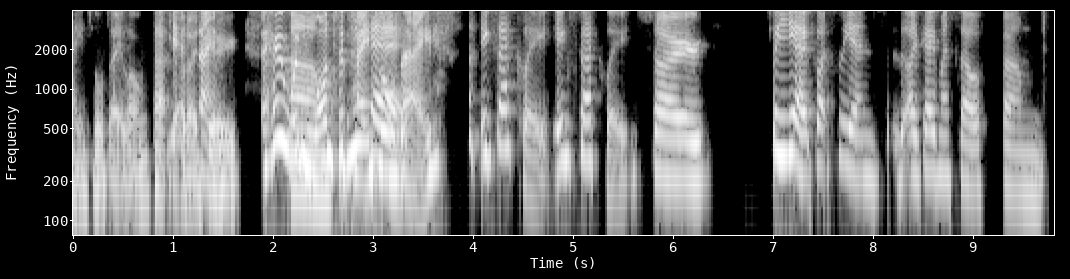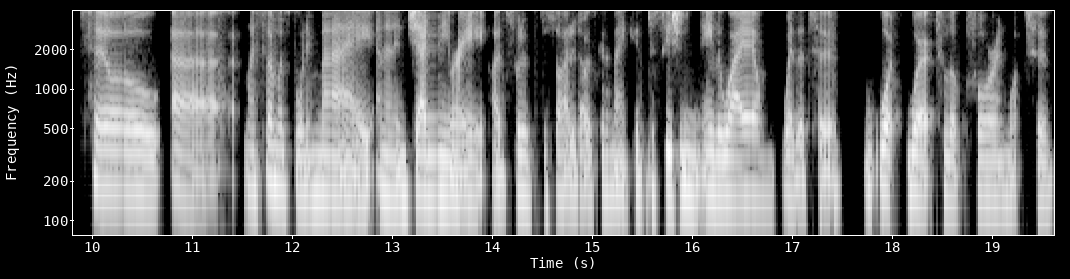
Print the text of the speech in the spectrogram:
paint all day long that's yeah, what same. i do who wouldn't um, want to paint yeah, all day exactly exactly so so yeah, it got to the end. I gave myself um, till uh, my son was born in May, and then in January, I'd sort of decided I was going to make a decision either way on whether to what work to look for and what to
